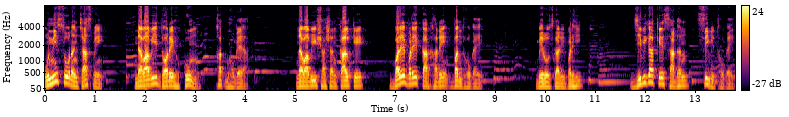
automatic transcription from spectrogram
उन्नीस सौ उनचास में नवाबी दौरे हुकूम खत्म हो गया। नवाबी शासनकाल के बड़े बड़े कारखाने बंद हो गए। बेरोजगारी बढ़ी। जीविका के साधन सीमित हो गए।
